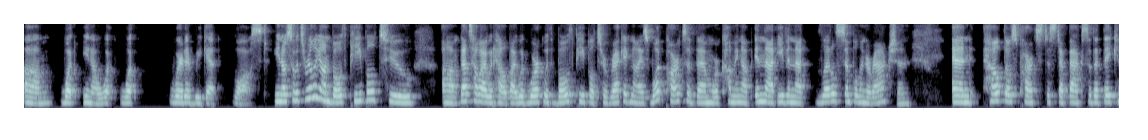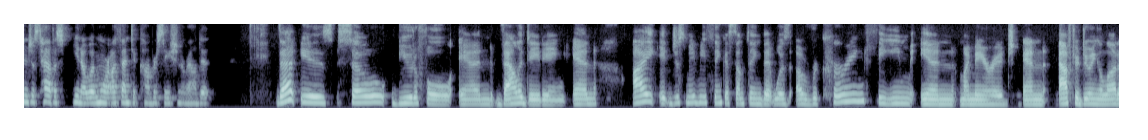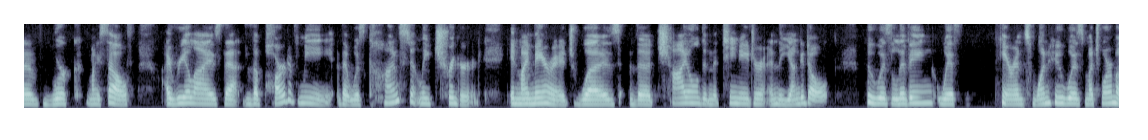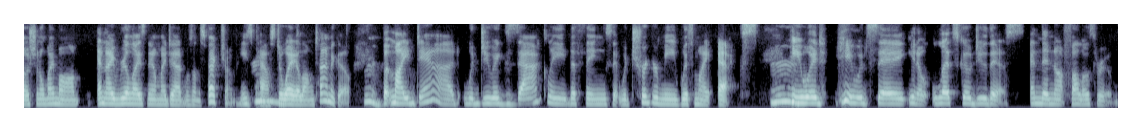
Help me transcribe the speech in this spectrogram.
um what you know what what where did we get lost you know so it's really on both people to um, that's how I would help. I would work with both people to recognize what parts of them were coming up in that, even that little simple interaction and help those parts to step back so that they can just have a, you know, a more authentic conversation around it. That is so beautiful and validating. And I, it just made me think of something that was a recurring theme in my marriage. And after doing a lot of work myself, I realized that the part of me that was constantly triggered in my marriage was the child and the teenager and the young adult who was living with parents, one who was much more emotional, my mom. And I realized now my dad was on the spectrum. He's mm. passed away a long time ago. Mm. But my dad would do exactly the things that would trigger me with my ex mm. he would he would say you know let's go do this and then not follow through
